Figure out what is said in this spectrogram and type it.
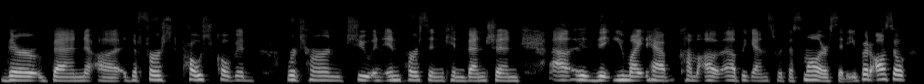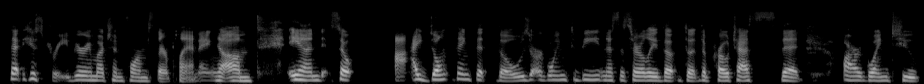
there been uh, the first post covid return to an in-person convention uh, that you might have come up against with a smaller city but also that history very much informs their planning um, and so i don't think that those are going to be necessarily the, the, the protests that are going to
